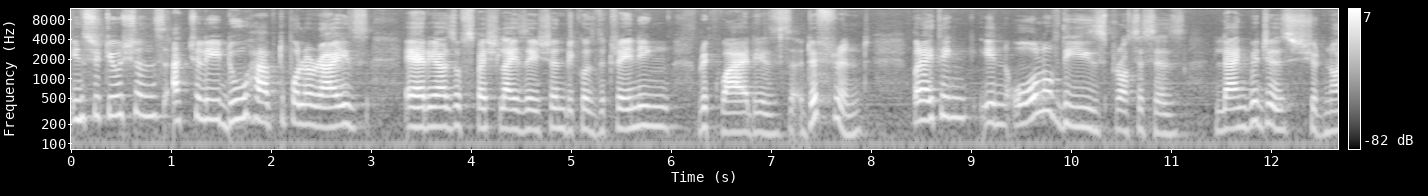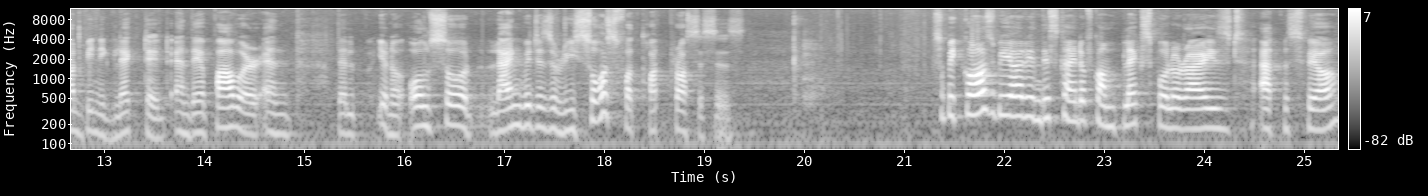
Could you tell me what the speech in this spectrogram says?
Institutions actually do have to polarize areas of specialization because the training required is different. But I think in all of these processes languages should not be neglected and their power and the you know also language is a resource for thought processes so, because we are in this kind of complex polarized atmosphere,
